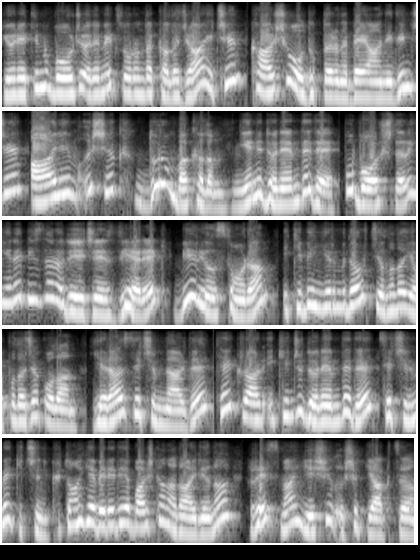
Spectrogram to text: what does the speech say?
yönetimi borcu ödemek zorunda kalacağı için karşı olduklarını beyan edince Alim Işık durun bakalım yeni dönemde de bu borçları yine bizler ödeyeceğiz diyerek bir yıl sonra 2024 yılında yapılacak olan yerel seçimlerde tekrar ikinci dönemde de seçilmek için Kütahya Belediye Başkan adaylığına resmen yeşil ışık yaktı.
